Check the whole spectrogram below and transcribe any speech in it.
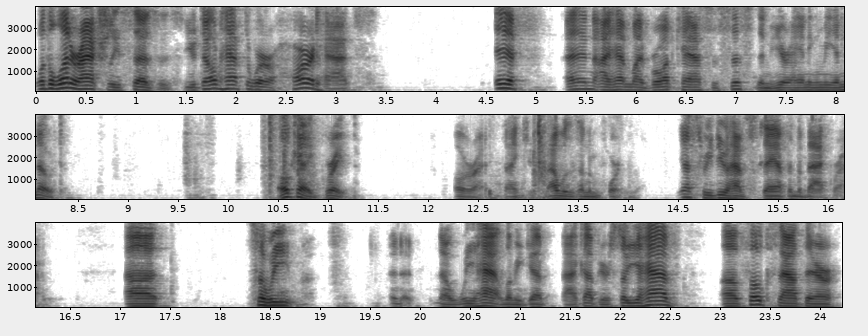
What the letter actually says is you don't have to wear hard hats if, and I have my broadcast assistant here handing me a note. Okay, great. All right, thank you. That was an important one. Yes, we do have staff in the background. Uh, so we, no, we have. Let me get back up here. So you have uh, folks out there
